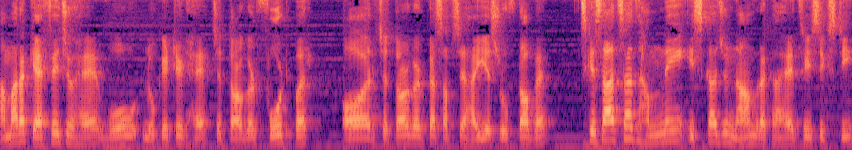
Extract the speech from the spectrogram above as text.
हमारा कैफ़े जो है, वो लोकेटेड है चित्तौड़गढ़ फोर्ट पर और चित्तौड़गढ़ का सबसे हाईएस्ट रूफटॉप है। इसके साथ साथ हमने इसका जो नाम रखा है 360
